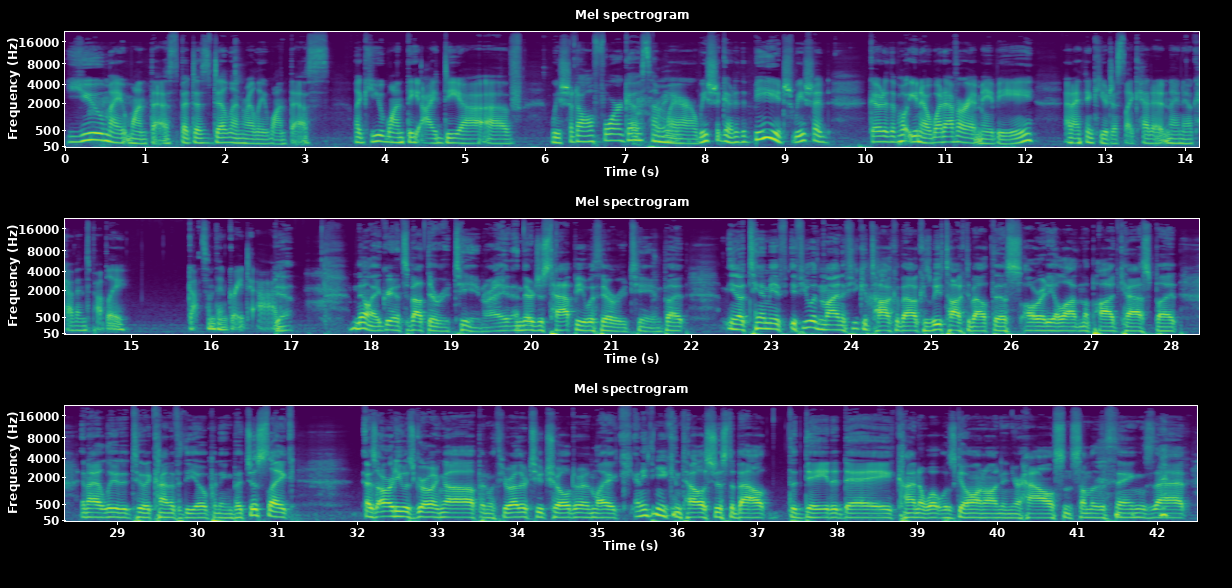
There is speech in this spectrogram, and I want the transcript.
you might want this, but does Dylan really want this? Like, you want the idea of we should all four go somewhere. We should go to the beach. We should go to the, po-" you know, whatever it may be. And I think you just like hit it. And I know Kevin's probably got something great to add. Yeah. No, I agree. It's about their routine, right? And they're just happy with their routine. But, you know, Tammy, if, if you wouldn't mind, if you could talk about, because we've talked about this already a lot in the podcast, but, and I alluded to it kind of at the opening, but just like, as Artie was growing up and with your other two children, like anything you can tell us just about the day to day, kind of what was going on in your house and some of the things that,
